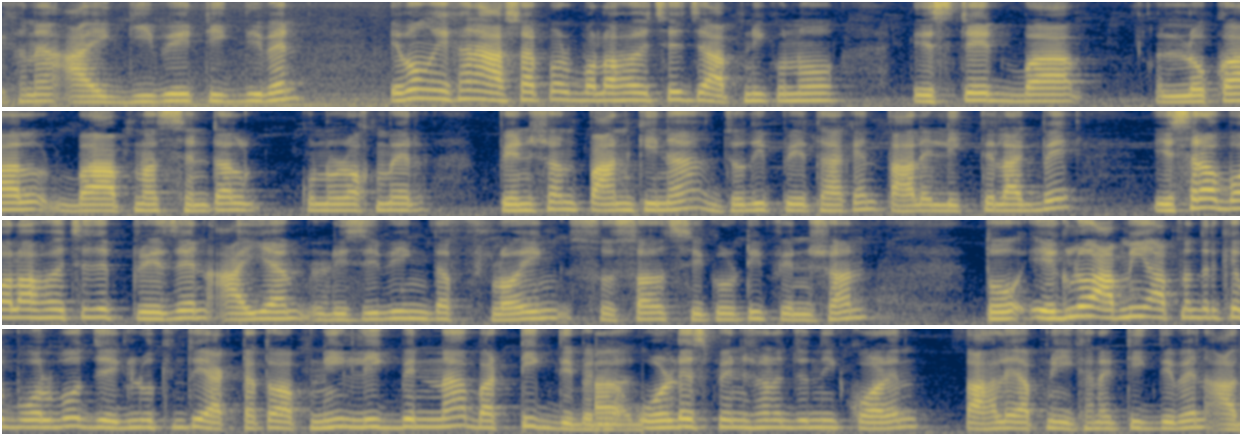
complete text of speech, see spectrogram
এখানে আই গিভে টিক দিবেন। এবং এখানে আসার পর বলা হয়েছে যে আপনি কোনো স্টেট বা লোকাল বা আপনার সেন্ট্রাল কোনো রকমের পেনশন পান কি না যদি পেয়ে থাকেন তাহলে লিখতে লাগবে। এছাড়াও বলা হয়েছে যে present I am receiving the following social security pension. তো এগুলো আমি আপনাদেরকে বলব যে এগুলো কিন্তু একটা তো আপনি লিখবেন না বা টিক দেবেন না। ওল্ড এজ পেনশনের যদি করেন তাহলে আপনি এখানে টিক দেবেন আর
